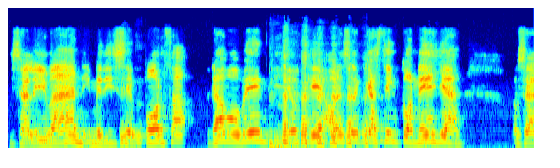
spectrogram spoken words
Y sale Iván y me dice, porfa, Gabo, ven. Y yo, ¿qué? Ahora es el casting con ella. O sea,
